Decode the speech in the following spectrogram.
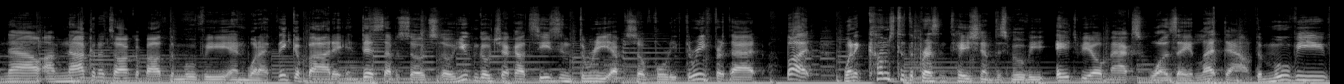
Now, I'm not going to talk about the movie and what I think about it in this episode, so you can go check out season 3, episode 43 for that. But when it comes to the presentation of this movie, HBO Max was a letdown. The movie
